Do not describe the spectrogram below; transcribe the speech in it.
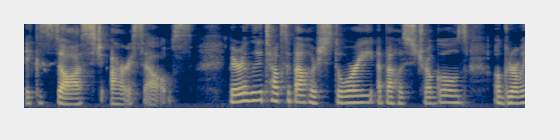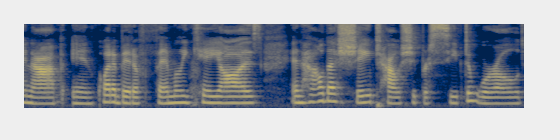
exhaust ourselves. Mary Lou talks about her story, about her struggles of growing up in quite a bit of family chaos, and how that shaped how she perceived the world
